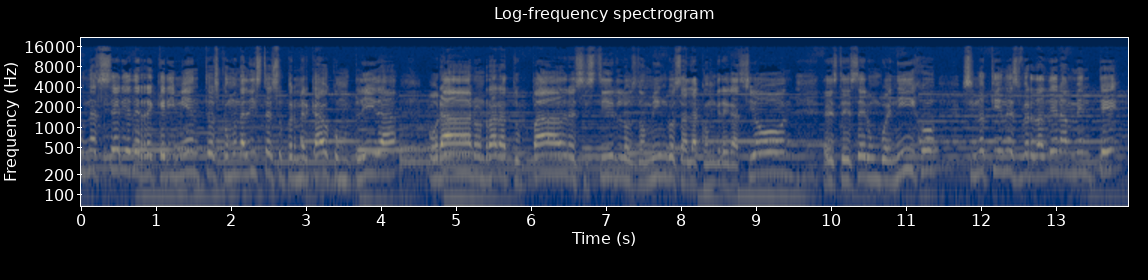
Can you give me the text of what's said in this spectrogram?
una serie de requerimientos como una lista de supermercado cumplida, orar, honrar a tu padre, asistir los domingos a la congregación, este, ser un buen hijo, si no tienes verdaderamente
